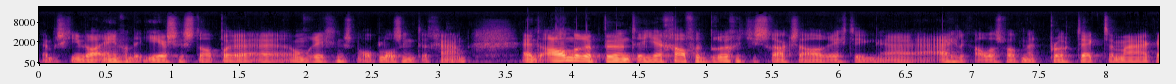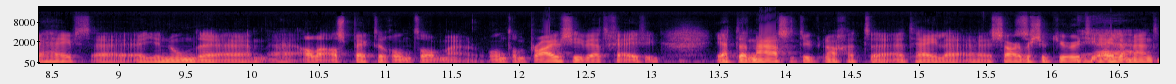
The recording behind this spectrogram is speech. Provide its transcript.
En misschien wel een van de eerste stappen om richting zo'n oplossing te gaan. En het andere punt, en jij gaf het bruggetje straks al richting eigenlijk alles wat met Protect te maken heeft. je noemde alle aspecten rondom, rondom privacywetgeving. Je hebt daarna daarnaast natuurlijk nog het, het hele cybersecurity element.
